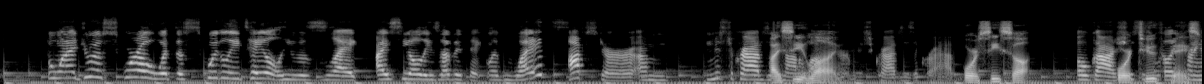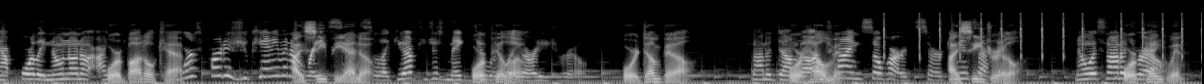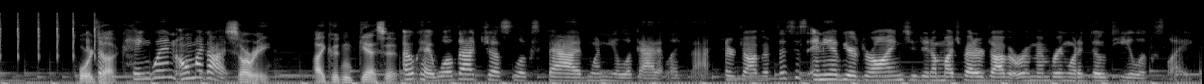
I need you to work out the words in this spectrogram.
But when I drew a squirrel with the squiggly tail, he was like, I see all these other things. Like, what? Lobster. Um, Mr. Krabs is I not see a line. lobster. Mr. Krabs is a crab. Or seesaw. Oh gosh, Or this is really toothpaste. turning out poorly. No, no, no. I, Or bottle cap. the worst part is you can't even I erase see it. piano. So like, you have to just make do Or with what you already drew. Or dumbbell. It's not a dumbbell. I'm trying so hard, sir. Give I see second. drill. No, it's not a Or drill. penguin. Or It's a duck. penguin? Oh my god. Sorry, I couldn't guess it. Okay, well that just looks bad when you look at it like that. Better job. If this is any of your drawings, you did a much better job at remembering what a goatee looks like.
